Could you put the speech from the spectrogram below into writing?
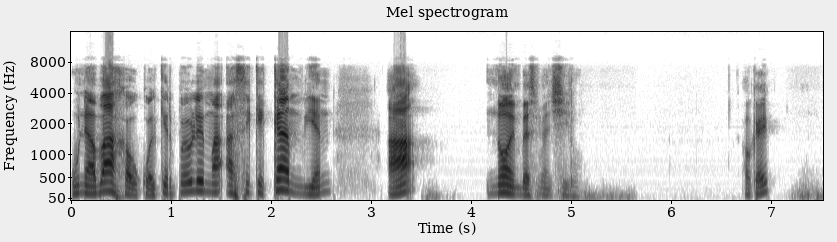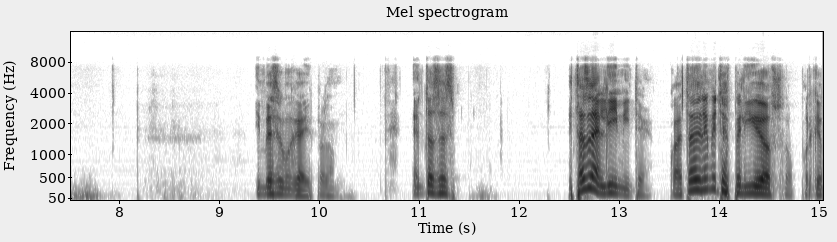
Una baja o cualquier problema hace que cambien a no investment shield. ¿Ok? Investment grade, perdón. Entonces, estás en el límite. Cuando estás en el límite es peligroso, porque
